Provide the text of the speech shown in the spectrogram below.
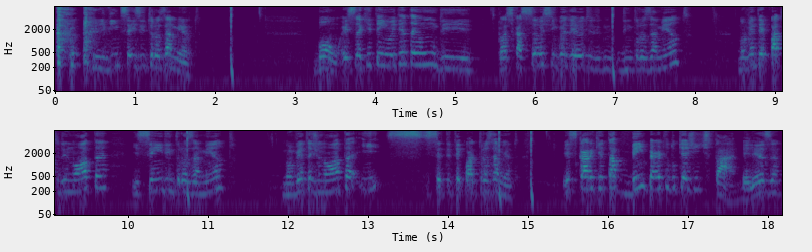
e 26 de entrosamento. Bom, esse aqui tem 81 de classificação e 58 de, de entrosamento, 94 de nota e 100 de entrosamento, 90 de nota e 74 de entrosamento. Esse cara aqui tá bem perto do que a gente tá, beleza?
